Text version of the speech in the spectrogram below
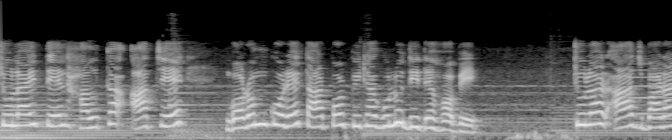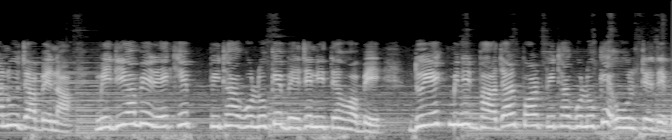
চুলায় তেল হালকা আঁচে গরম করে তারপর পিঠাগুলো দিতে হবে। চুলার আঁচ বাড়ানো যাবে না, মিডিয়ামে রেখে পিঠাগুলোকে ভেজে নিতে হবে। দুই এক মিনিট ভাজার পর পিঠাগুলোকে উল্টে দেব।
